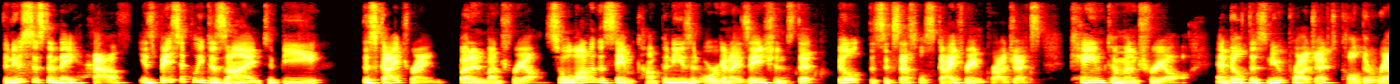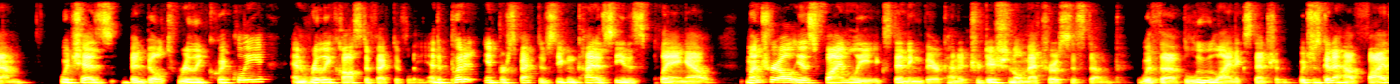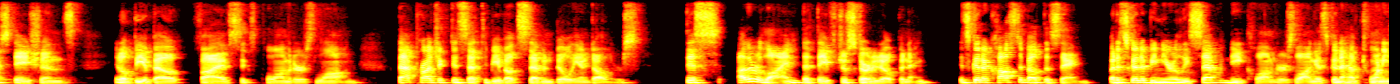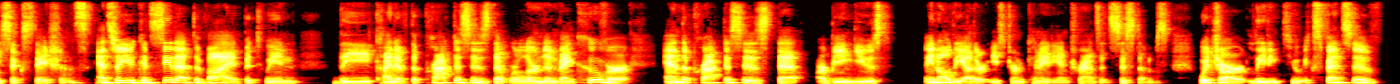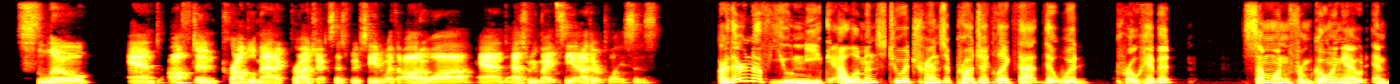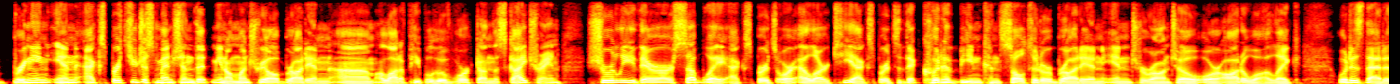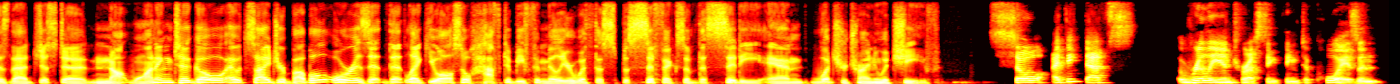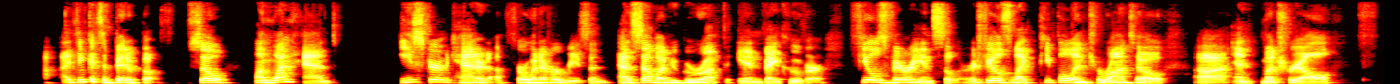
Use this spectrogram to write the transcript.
The new system they have is basically designed to be the SkyTrain, but in Montreal. So a lot of the same companies and organizations that built the successful SkyTrain projects came to Montreal and built this new project called the REM, which has been built really quickly and really cost effectively. And to put it in perspective, so you can kind of see this playing out, Montreal is finally extending their kind of traditional metro system with a blue line extension, which is going to have five stations. It'll be about five, six kilometers long. That project is set to be about $7 billion. This other line that they've just started opening, it's going to cost about the same, but it's going to be nearly 70 kilometers long. It's going to have 26 stations. And so you can see that divide between the kind of the practices that were learned in Vancouver and the practices that are being used in all the other Eastern Canadian transit systems, which are leading to expensive, slow, and often problematic projects, as we've seen with Ottawa and as we might see in other places. Are there enough unique elements to a transit project like that that would prohibit someone from going out and bringing in experts? You just mentioned that you know Montreal brought in um, a lot of people who have worked on the SkyTrain. Surely there are subway experts or LRT experts that could have been consulted or brought in in Toronto or Ottawa. Like, what is that? Is that just uh, not wanting to go outside your bubble, or is it that like you also have to be familiar with the specifics of the city and what you're trying to achieve? So I think that's a really interesting thing to poise. And I think it's a bit of both. So, on one hand, Eastern Canada, for whatever reason, as someone who grew up in Vancouver, feels very insular. It feels like people in Toronto uh, and Montreal,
